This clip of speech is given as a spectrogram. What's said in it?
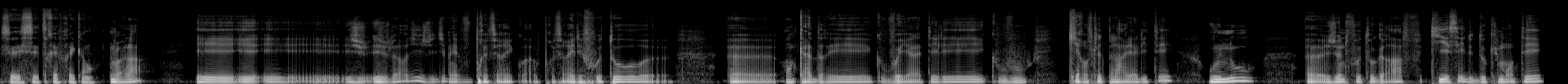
C'est très fréquent. Voilà. Et, et- et- et je, et je leur dis, je dis, mais vous préférez quoi? Vous préférez les photos euh, euh, encadrées que vous voyez à la télé, que vous, qui reflètent pas la réalité? Ou nous, euh, jeunes photographes, qui essayent de documenter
